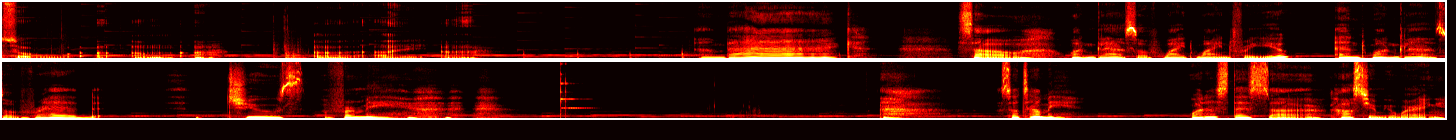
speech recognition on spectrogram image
So, uh, um, uh, uh, I, uh. I'm back. So, one glass of white wine for you, and one glass of red juice for me. so tell me, what is this uh, costume you're wearing?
